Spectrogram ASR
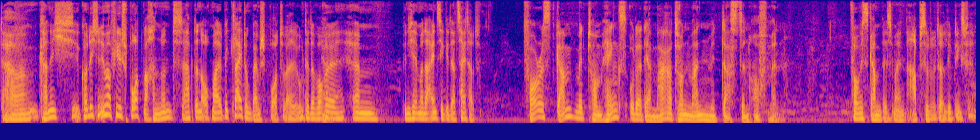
Da kann ich, konnte ich dann immer viel Sport machen und habe dann auch mal Begleitung beim Sport, weil unter der Woche ähm, bin ich ja immer der Einzige, der Zeit hat. Forrest Gump mit Tom Hanks oder der Marathonmann mit Dustin Hoffman? Forrest Gump ist mein absoluter Lieblingsfilm.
